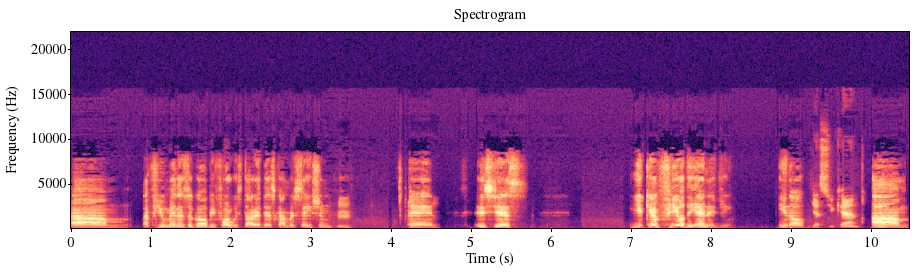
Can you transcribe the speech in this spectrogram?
um, a few minutes ago before we started this conversation, mm-hmm. and it's just you can feel the energy, you know. Yes, you can. Um,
